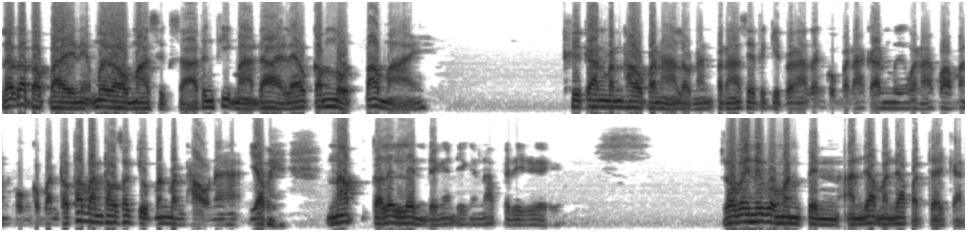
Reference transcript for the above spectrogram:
แล้วก็ต่อไปเนี่ยเมื่อเรามาศึกษาถึงที่มาได้แล้วกำหนดเป้าหมาย คือการบรรเทาปัญหาเหล่านั้นปัญหาเศรษฐกิจปัญหาสังคมปัญหาการเมืองปัญหาความมั่นคงก็บรรเทาถ้าบรรเทาสักจุดมันบรรเทานะฮะอย่าไปนับก็เล่นๆอย่างนั้นเองก็นับไปเรื่อยๆ เราไม่นึกว่ามันเป็นอัญญมัญญปัจจัยกัน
